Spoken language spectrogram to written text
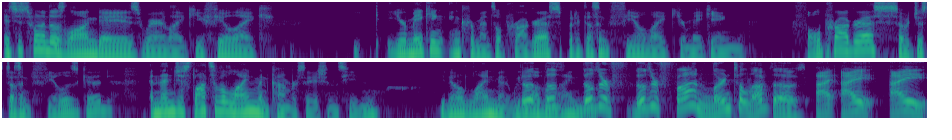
It's just one of those long days where like you feel like you're making incremental progress, but it doesn't feel like you're making full progress. So it just doesn't feel as good. And then just lots of alignment conversations, Hiten. You know, alignment. We Those, love those, alignment. those are those are fun. Learn to love those. I I I.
